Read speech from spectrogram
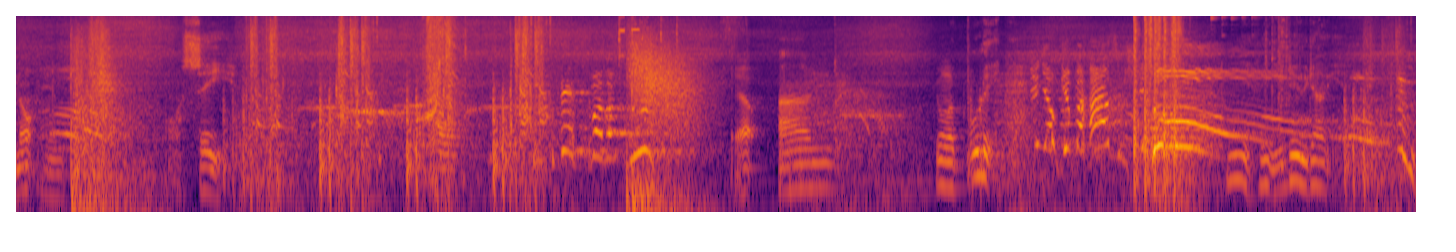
Not him. See. Yep. And you want a bullet in you? Hey, yo, get behind some shit. You think you do, don't you?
